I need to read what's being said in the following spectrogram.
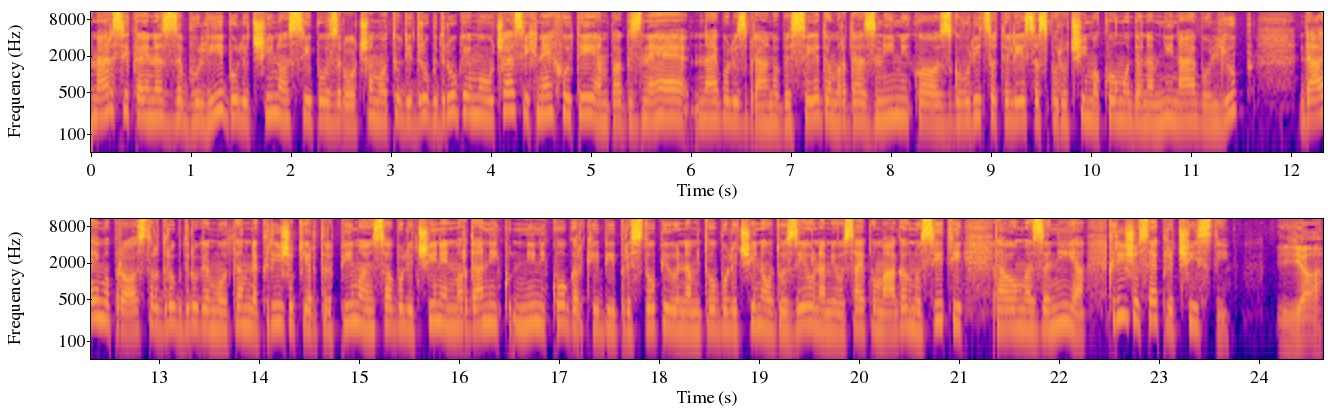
Marsikaj nas zaboli, bolečino si povzročamo tudi drug drugemu, včasih ne hote, ampak z ne najbolj izbrano besedo, morda z mimiko, z govorico telesa sporočimo komu, da nam ni najbolj ljub. Dajemo prostor drug drugemu tam na križu, kjer trpimo in so bolečine, in morda ni, ni nikogar, ki bi pristopil in nam to bolečino oduzel, nam je vsaj pomagal nositi ta umazanija. Križ vse prečisti. Ja,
